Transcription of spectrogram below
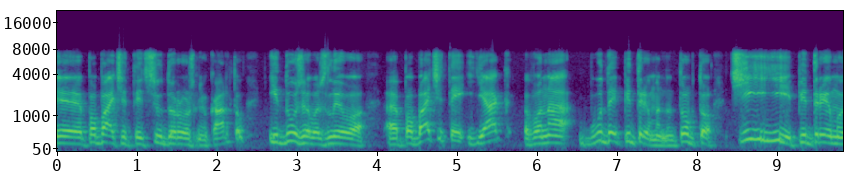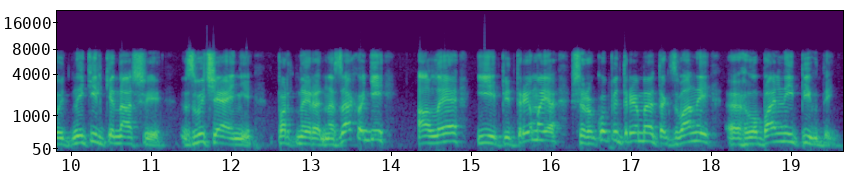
е, побачити цю дорожню карту, і дуже важливо е, побачити, як вона буде підтримана. Тобто, чи її підтримують не тільки наші звичайні партнери на заході, але і підтримує широко підтримує так званий е, глобальний південь.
